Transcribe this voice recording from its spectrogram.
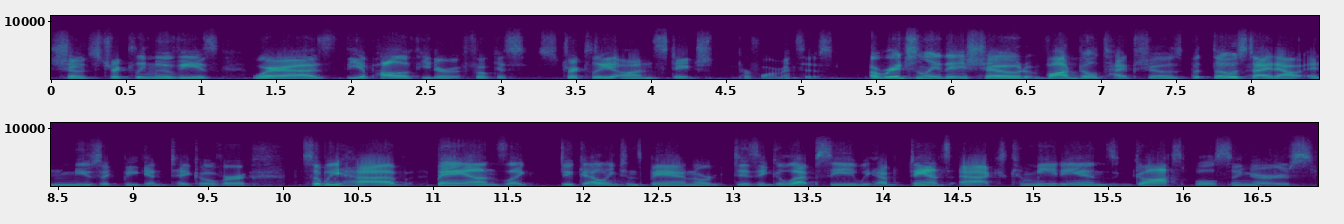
showed strictly movies, whereas the Apollo Theater focused strictly on stage performances. Originally, they showed vaudeville type shows, but those died out and music began to take over. So we have bands like Duke Ellington's band or Dizzy Gillespie. We have dance acts, comedians, gospel singers,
